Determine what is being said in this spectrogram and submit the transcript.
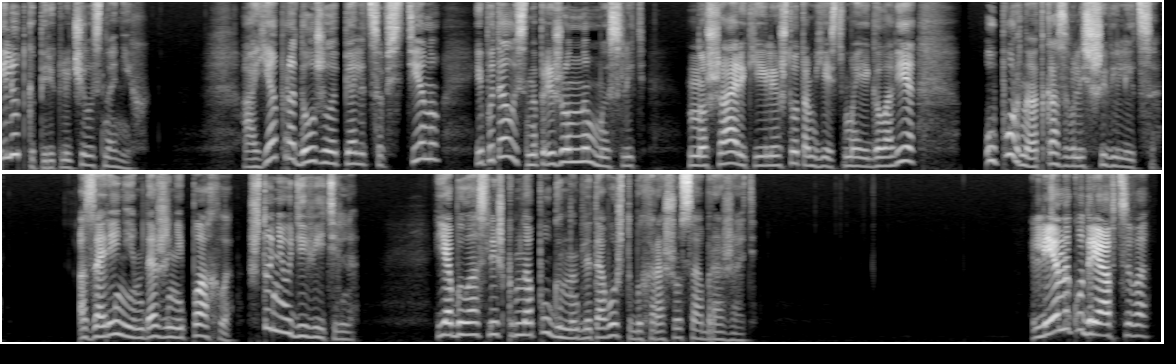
и Людка переключилась на них а я продолжила пялиться в стену и пыталась напряженно мыслить. Но шарики или что там есть в моей голове упорно отказывались шевелиться. Озарением даже не пахло, что неудивительно. Я была слишком напугана для того, чтобы хорошо соображать. «Лена Кудрявцева!» —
